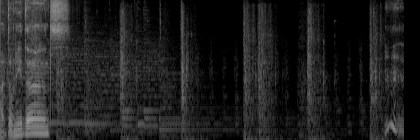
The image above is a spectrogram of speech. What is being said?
I don't need that. Hmm.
